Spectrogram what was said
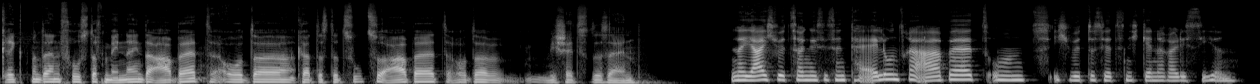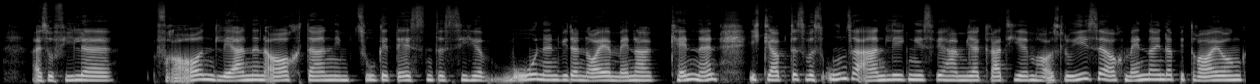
Kriegt man da einen Frust auf Männer in der Arbeit oder gehört das dazu zur Arbeit oder wie schätzt du das ein? Naja, ich würde sagen, es ist ein Teil unserer Arbeit und ich würde das jetzt nicht generalisieren. Also viele Frauen lernen auch dann im Zuge dessen, dass sie hier wohnen, wieder neue Männer kennen. Ich glaube, das, was unser Anliegen ist, wir haben ja gerade hier im Haus Luise auch Männer in der Betreuung,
